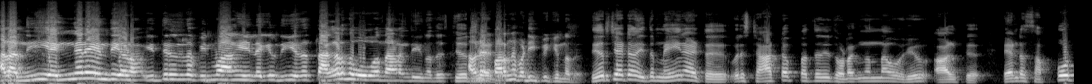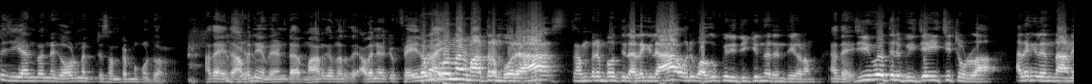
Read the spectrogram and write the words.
അതാ- നീ എങ്ങനെ എന്ത് ചെയ്യണം? ഇതിൽ നിന്ന് പിൻവാങ്ങിയില്ലെങ്കിൽ നീ ഇത് തകർന്നു പോകുമെന്നാണ് എന്ത് ചെയ്യുന്നത്? അവനെ പറഞ്ഞു പഠിപ്പിക്കുന്നത്. തീർച്ചയായിട്ടും ഇത് മെയിൻ ആയിട്ട് ഒരു സ്റ്റാർട്ടപ്പ് പദ്ധതി തുടങ്ങുന്ന ഒരു ആൾക്ക് വേണ്ട സപ്പോർട്ട് ചെയ്യാൻ തന്നെ ഗവൺമെന്റ് സംരംഭം കൊണ്ടുവരണം. അതായത് അവന് വേണ്ട മാർഗനിർദ്ദേശം അവനൊരു ഒരു കൊണ്ടുവന്നാൽ മാത്രം പോരാ. ആ സംരംഭത്തിൽ അല്ലെങ്കിൽ ആ ഒരു വകുപ്പിൽ ഇരിക്കുന്നവർ എന്ത് ചെയ്യണം? അതെ. ജീവിതത്തിൽ വിജയിച്ചിട്ടുള്ള അല്ലെങ്കിൽ എന്താണ്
